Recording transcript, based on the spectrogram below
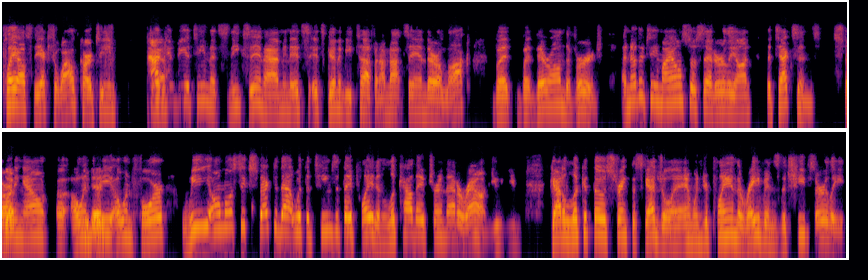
playoffs, the extra wild card team, that Yeah. could be a team that sneaks in. I mean, it's it's going to be tough, and I'm not saying they're a lock, but but they're on the verge. Another team I also said early on, the Texans, starting out uh, 0 and 3, 0 and 4. We almost expected that with the teams that they played, and look how they've turned that around. You you got to look at those strength of schedule, and, and when you're playing the Ravens, the Chiefs early,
